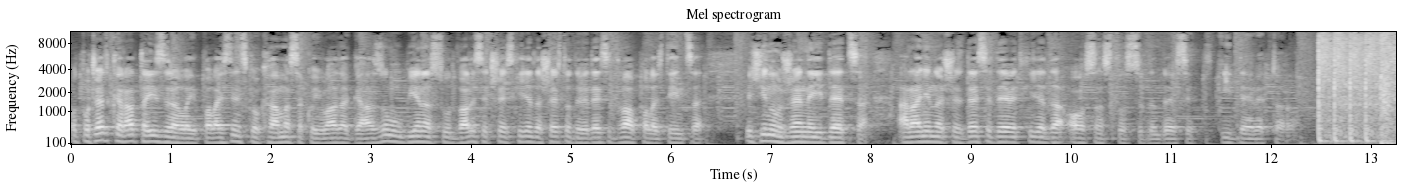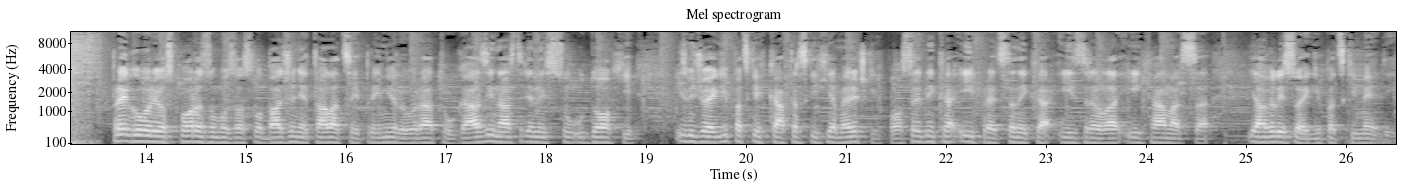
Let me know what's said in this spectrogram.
Od početka rata Izraela i palestinskog Hamasa koji vlada Gazom ubijena su 26.692 palestinca, većinom žene i deca, a ranjeno je 69.879. Pregovori o sporazumu za oslobađanje talaca i primjeru u ratu u Gazi nastavljeni su u Dohi između egipatskih, katarskih i američkih posrednika i predstavnika Izrela i Hamasa, javili su egipatski mediji.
